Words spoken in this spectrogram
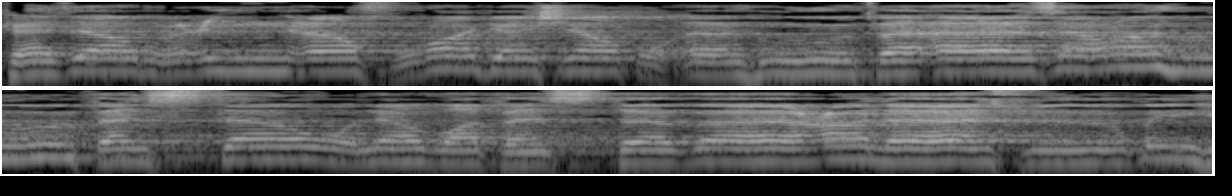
كزرع أخرج شطأه فآزره فاستغلظ فاستبى على سوقه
